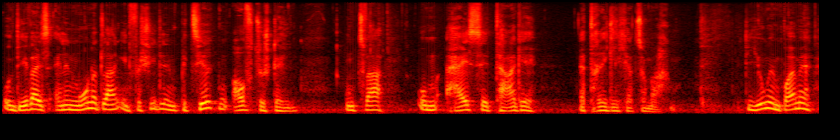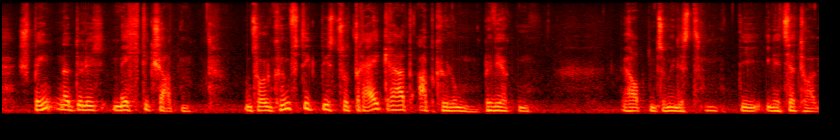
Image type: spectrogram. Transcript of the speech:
und jeweils einen Monat lang in verschiedenen Bezirken aufzustellen. Und zwar, um heiße Tage erträglicher zu machen. Die jungen Bäume spenden natürlich mächtig Schatten und sollen künftig bis zu drei Grad Abkühlung bewirken, behaupten zumindest die Initiatoren.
